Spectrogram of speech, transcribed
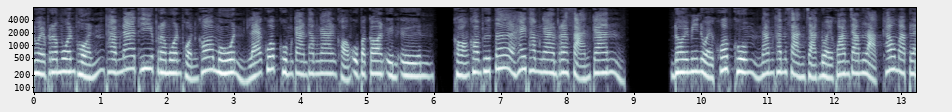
หน่วยประมวลผลทำหน้าที่ประมวลผลข้อมูล และควบคุมการทำงานของอุปกรณ์อื่น ๆ ของคอมพิวเตอร์ให้ทำงานประสานกัน โดยมีหน่วยควบคุมนำคำสั่งจากหน่วยความจำหลักเข้ามาแปล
